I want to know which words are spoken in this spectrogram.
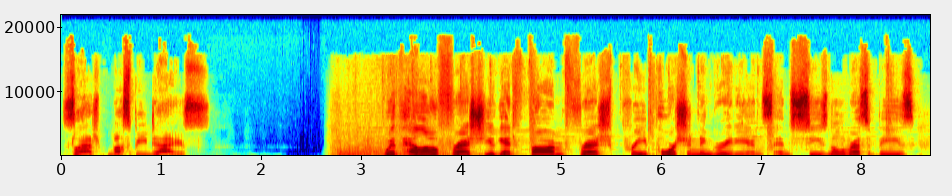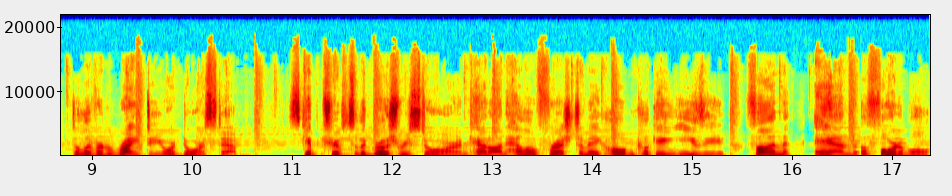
slash mustbedice. With HelloFresh, you get farm fresh, pre portioned ingredients and seasonal recipes delivered right to your doorstep. Skip trips to the grocery store and count on HelloFresh to make home cooking easy, fun, and affordable.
